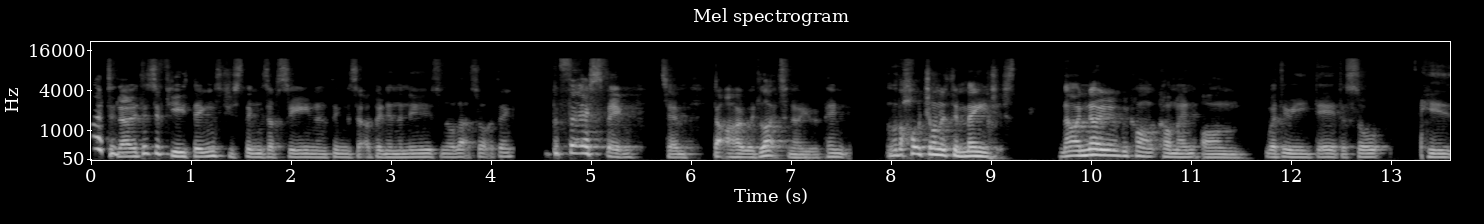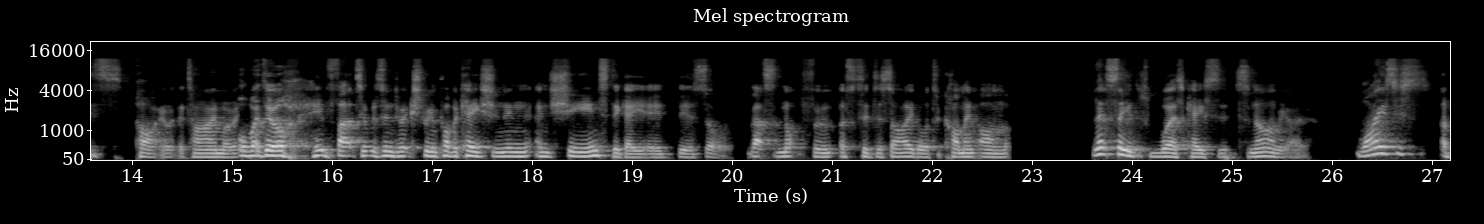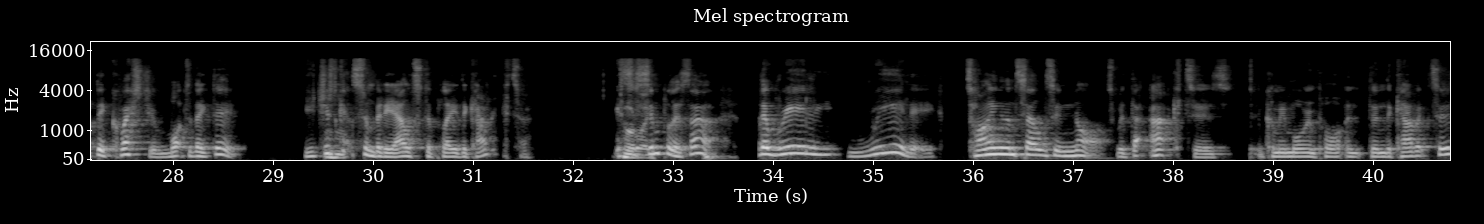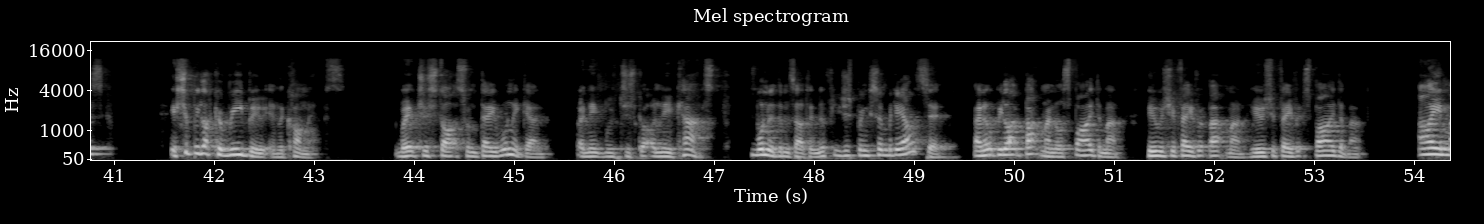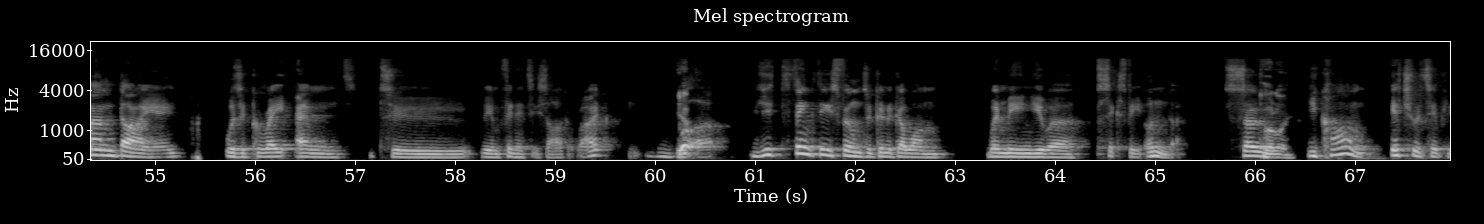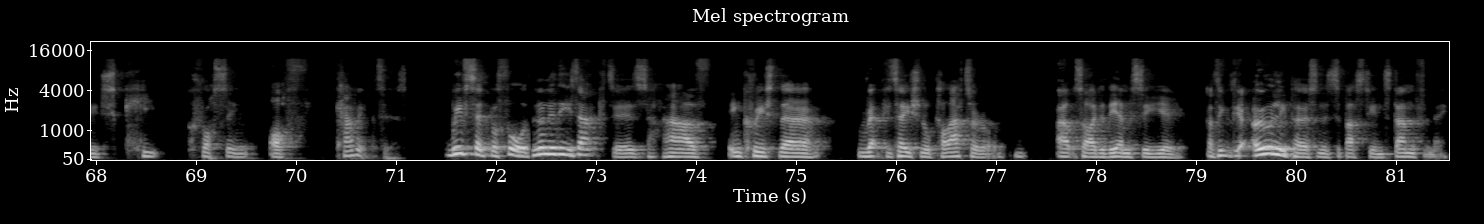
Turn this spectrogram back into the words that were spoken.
I don't know. There's a few things, just things I've seen and things that have been in the news and all that sort of thing. The first thing, Tim, that I would like to know your opinion. Well, the whole Jonathan Majors. Now I know we can't comment on whether he did assault his partner at the time or, or whether in fact it was under extreme provocation and, and she instigated the assault. That's not for us to decide or to comment on. Let's say it's worst case scenario. Why is this a big question? What do they do? You just Mhm. get somebody else to play the character. It's as simple as that. They're really, really tying themselves in knots with the actors becoming more important than the characters. It should be like a reboot in the comics where it just starts from day one again and it, we've just got a new cast. One of them's had enough, you just bring somebody else in. And it'll be like Batman or Spider Man. Who was your favorite Batman? Who was your favorite Spider Man? Iron Man dying was a great end to the Infinity Saga, right? Yep. But you'd think these films are going to go on when me and you were six feet under. So Totally. you can't iteratively just keep crossing off characters. We've said before, none of these actors have increased their reputational collateral outside of the MCU. I think the only person is Sebastian Stan for me,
